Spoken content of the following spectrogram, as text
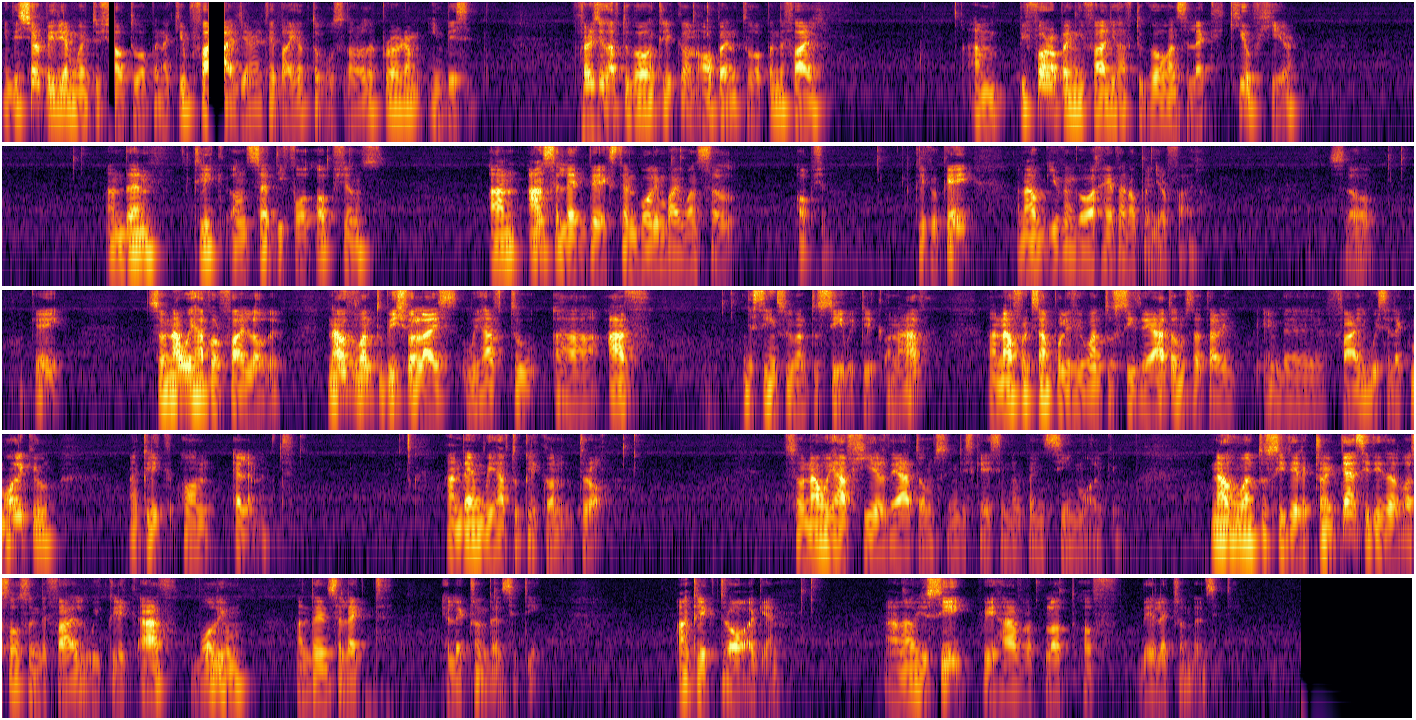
In this short video I'm going to show how to open a cube file generated by Octopus or other program in VisIt. First you have to go and click on open to open the file. Um, before opening the file you have to go and select cube here and then click on set default options and unselect the extend volume by one cell option. Click OK and now you can go ahead and open your file. So, okay. So now we have our file loaded. Now if we want to visualize, we have to uh, add the things we want to see. We click on add. And now, for example, if you want to see the atoms that are in, in the file, we select molecule and click on element. And then we have to click on draw. So now we have here the atoms, in this case in our benzene molecule. Now we want to see the electronic density that was also in the file. We click add volume and then select electron density and click draw again. And now you see we have a plot of the electron density.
